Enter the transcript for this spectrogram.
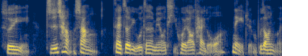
所以职场上在这里我真的没有体会到太多内卷。不知道你们，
